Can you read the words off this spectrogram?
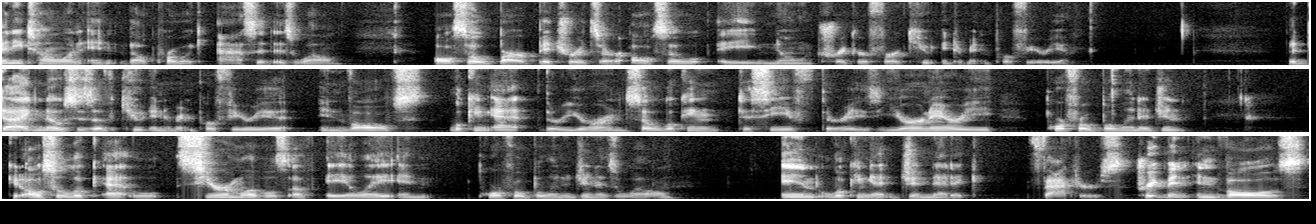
phenytoin and valproic acid as well. Also, barbiturates are also a known trigger for acute intermittent porphyria. The diagnosis of acute intermittent porphyria involves looking at their urine, so looking to see if there is urinary porphobilinogen. You could also look at serum levels of ALA and porphobilinogen as well, and looking at genetic factors. Treatment involves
